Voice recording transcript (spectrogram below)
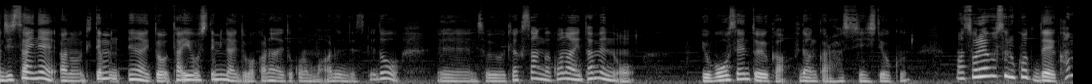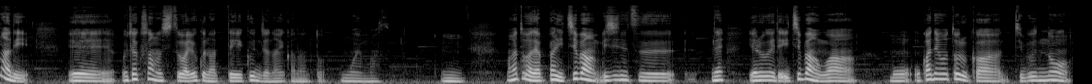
あ、実際ねあの来てみないと対応してみないとわからないところもあるんですけど、えー、そういうお客さんが来ないための予防線というか普段から発信しておく。まあ、それをすることでかなり、えー、お客さんの質は良くなっていくんじゃないかなと思います。うんまあ、あとはやっぱり一番ビジネスねやる上で一番はもうお金を取るか自分の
